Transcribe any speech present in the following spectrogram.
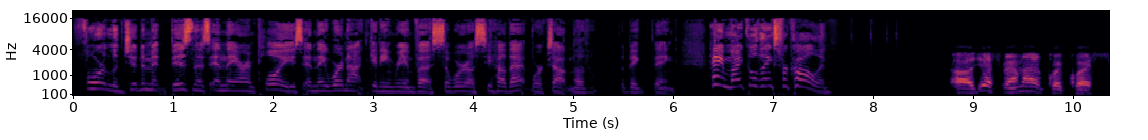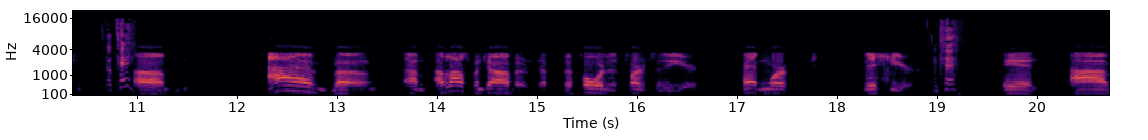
for legitimate business and they are employees and they were not getting reimbursed. So we're going to see how that works out in the, the big thing. Hey, Michael, thanks for calling. Uh, yes, ma'am. I have a quick question. Okay. Uh, I've uh, I, I lost my job before the first of the year. Hadn't worked this year. Okay. And I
